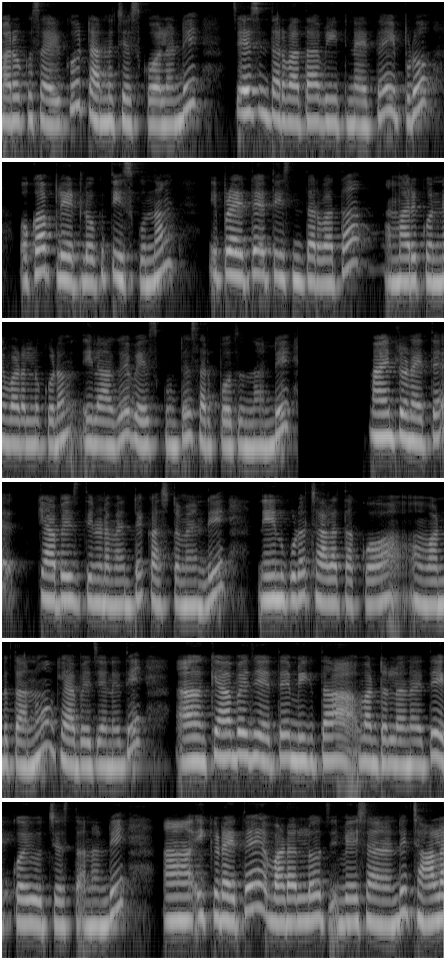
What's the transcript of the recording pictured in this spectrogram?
మరొక సైడ్కు టర్న్ చేసుకోవాలండి. చేసిన తర్వాత వీటిని అయితే ఇప్పుడు ఒక ప్లేట్లోకి తీసుకుందాం. ఇప్పుడైతే తీసిన తర్వాత మరికొన్ని వడలను కూడా ఇలాగే వేసుకుంటే సరిపోతుందండి. మా ఇంట్లోనైతే క్యాబేజ్ తినడం అంటే కష్టమండి నేను కూడా చాలా తక్కువ వండుతాను క్యాబేజీ అనేది. క్యాబేజీ అయితే మిగతా వంటల్లోనైతే ఎక్కువ యూజ్ చేస్తానండి. ఇక్కడైతే వడల్లో వేసానండి చాలా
